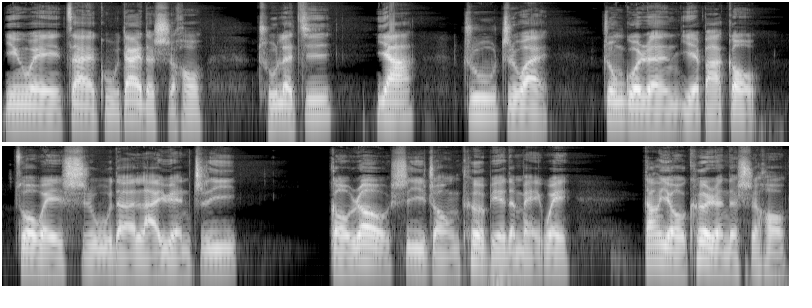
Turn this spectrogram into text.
因为在古代的时候，除了鸡、鸭、猪之外，中国人也把狗作为食物的来源之一。狗肉是一种特别的美味，当有客人的时候，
